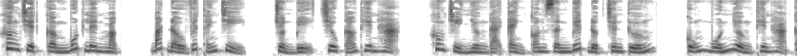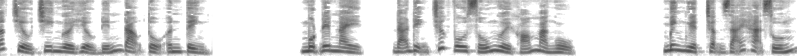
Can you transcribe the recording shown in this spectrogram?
Khương Triệt cầm bút lên mặc, bắt đầu viết thánh chỉ, chuẩn bị chiêu cáo thiên hạ, không chỉ nhường đại cảnh con dân biết được chân tướng, cũng muốn nhường thiên hạ các triều chi người hiểu đến đạo tổ ân tình. Một đêm này đã định trước vô số người khó mà ngủ. Minh Nguyệt chậm rãi hạ xuống.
